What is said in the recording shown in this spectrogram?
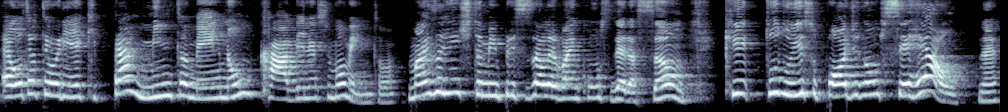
é outra teoria que pra mim também não cabe nesse momento. Mas a gente também precisa levar em consideração que tudo isso pode não ser real, né?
